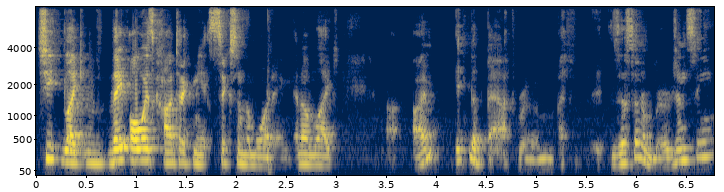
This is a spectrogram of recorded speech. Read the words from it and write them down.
She like they always contact me at six in the morning, and I'm like, I'm in the bathroom. Is this an emergency?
